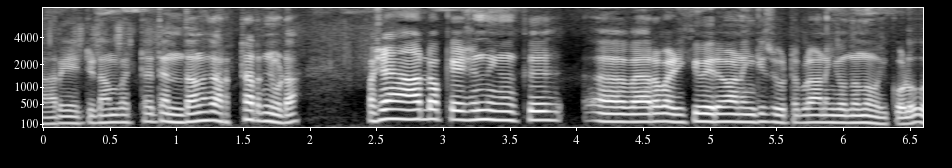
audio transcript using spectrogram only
കാർ കയറ്റിടാൻ പറ്റാത്ത എന്താണെന്ന് കറക്റ്റ് അറിഞ്ഞൂടാ. പക്ഷേ ആ ലൊക്കേഷൻ നിങ്ങൾക്ക് വേറെ വഴിക്ക് വരുവാണെങ്കിൽ സൂട്ടബിൾ ആണെങ്കിൽ ഒന്ന് നോക്കിക്കോളൂ.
